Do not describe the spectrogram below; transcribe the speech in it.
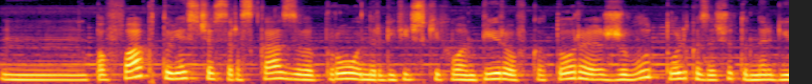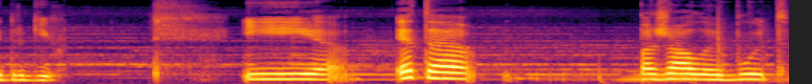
по факту я сейчас рассказываю про энергетических вампиров, которые живут только за счет энергии других. И это, пожалуй, будет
